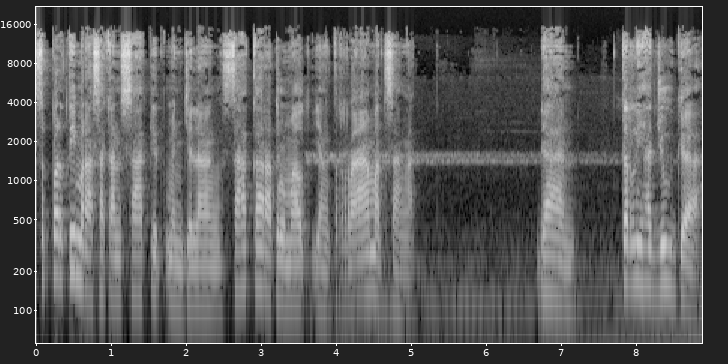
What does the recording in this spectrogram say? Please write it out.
Seperti merasakan sakit menjelang sakaratul maut yang teramat sangat Dan terlihat juga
